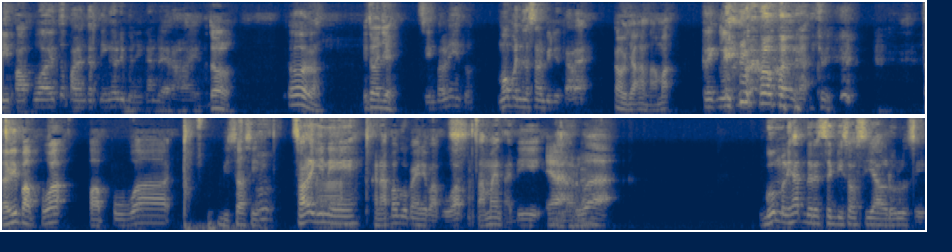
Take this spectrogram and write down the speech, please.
di Papua itu paling tertinggal dibandingkan daerah lain. Betul. Oh itu aja. Simpelnya itu mau penjelasan lebih detailnya? Oh jangan lama. Klik link bawah enggak tapi Papua Papua bisa sih. Soalnya gini kenapa gue pengen di Papua? Pertama yang tadi ya kedua gue melihat dari segi sosial dulu sih.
